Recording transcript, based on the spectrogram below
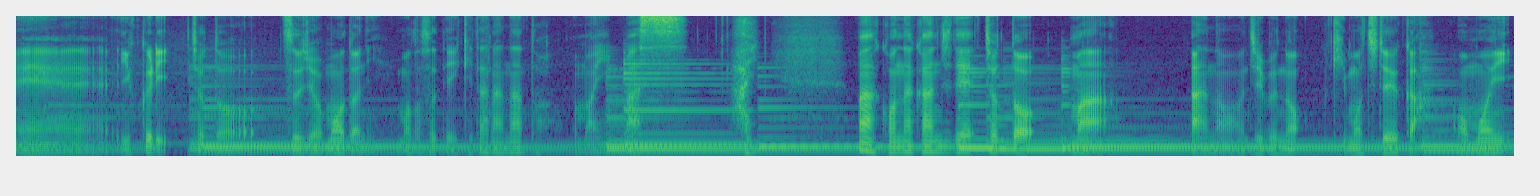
えー、ゆっくりちょっと通常モードに戻せていけたらなと思います。はい。まあこんな感じでちょっとまああの自分の気持ちというか思い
